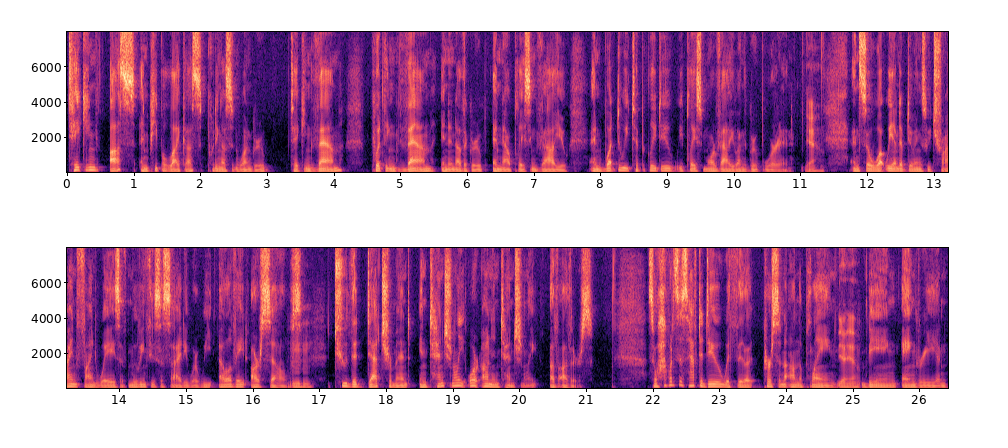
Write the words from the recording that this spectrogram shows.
taking us and people like us, putting us in one group, taking them, putting them in another group, and now placing value. And what do we typically do? We place more value on the group we're in. Yeah. And so what we end up doing is we try and find ways of moving through society where we elevate ourselves mm-hmm. to the detriment, intentionally or unintentionally, of others. So how does this have to do with the person on the plane Yeah, yeah. being angry and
